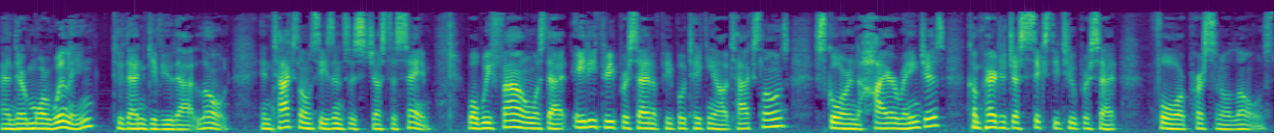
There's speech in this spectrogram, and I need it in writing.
and they're more willing to then give you that loan. In tax loan seasons, it's just the same. What we found was that 83% of people taking out tax loans score in the higher ranges compared to just 62% for personal loans.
